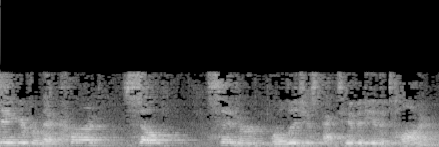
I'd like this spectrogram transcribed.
Savior from that current self centered religious activity of the time.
